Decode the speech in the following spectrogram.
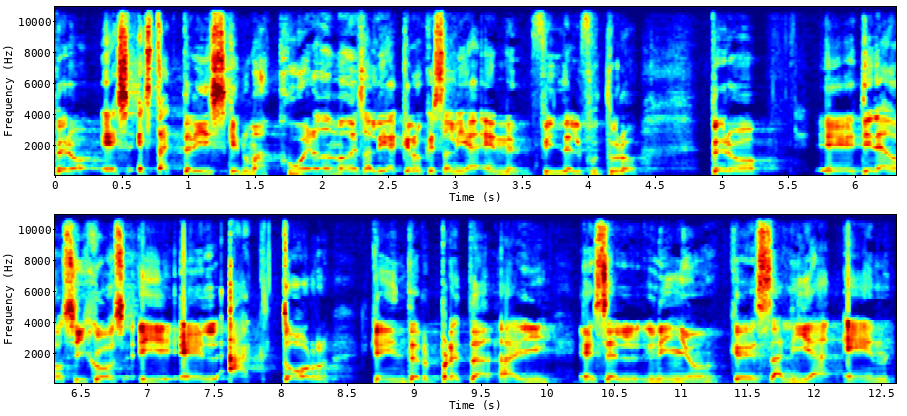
pero es esta actriz que no me acuerdo dónde salía, creo que salía en Phil del Futuro, pero eh, tiene a dos hijos y el actor que interpreta ahí es el niño que salía en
